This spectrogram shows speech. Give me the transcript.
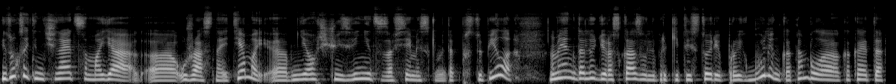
И тут, кстати, начинается моя а, ужасная тема. Э, мне хочу извиниться за всеми, с кем я так поступила. У меня, когда люди рассказывали про какие-то истории про их буллинг, а там была какая-то,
